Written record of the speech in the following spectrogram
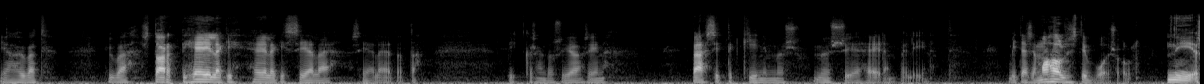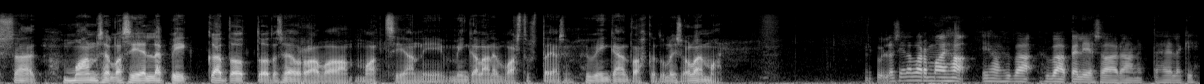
ihan hyvät, hyvä startti heilläkin, heilläkin siellä ja, siellä ja tota, pikkasen tosiaan siinä pääsi sitten kiinni myös, myös siihen heidän peliin, että mitä se mahdollisesti voisi olla. Niin, jos sä Mansella siellä läpi katsot tuota seuraavaa matsia, niin minkälainen vastustaja se Hyvinkään tahko tulisi olemaan? Niin kyllä siellä varmaan ihan, ihan hyvä, hyvää peliä saadaan, että heilläkin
